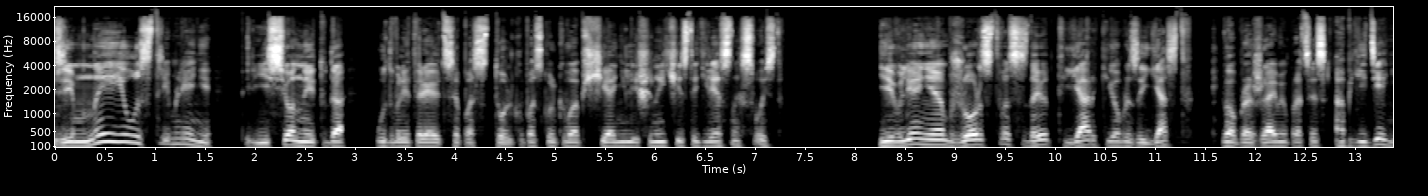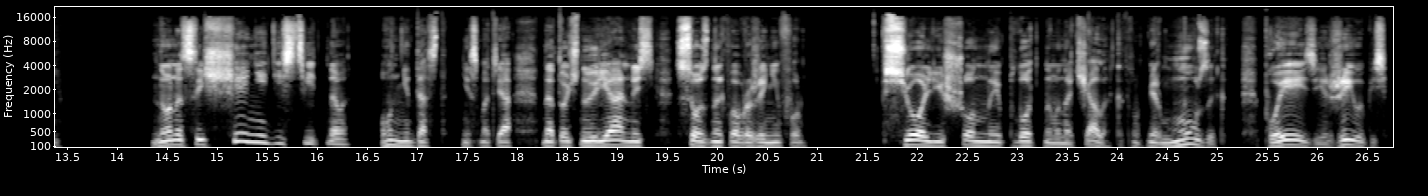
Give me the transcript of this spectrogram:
Земные устремления, перенесенные туда, удовлетворяются постольку, поскольку вообще они лишены чисто телесных свойств. Явление обжорства создает яркие образы яств и воображаемый процесс объедения. Но насыщение действительного он не даст, несмотря на точную реальность созданных воображением форм. Все лишенное плотного начала, как, например, музыка, поэзия, живопись,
